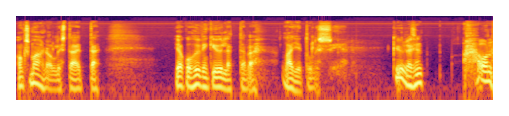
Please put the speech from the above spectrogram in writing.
Onko mahdollista, että joku hyvinkin yllättävä laji tulisi siihen? Kyllä se on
